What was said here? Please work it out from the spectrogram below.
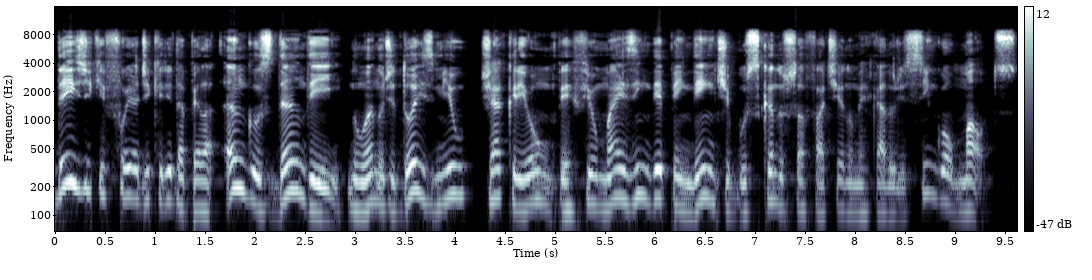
Desde que foi adquirida pela Angus Dundee no ano de 2000, já criou um perfil mais independente buscando sua fatia no mercado de single malts.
